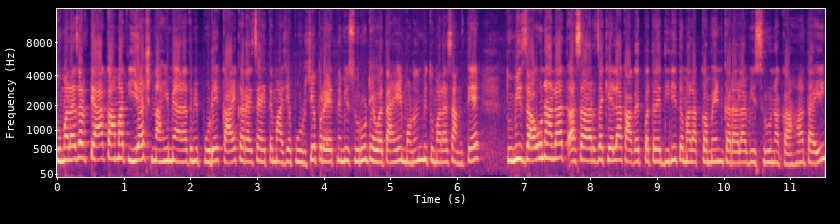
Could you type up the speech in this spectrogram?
तुम्हाला जर त्या कामात यश नाही मिळालं तर मी पुढे काय करायचं आहे? तर माझे पुढचे प्रयत्न मी सुरू ठेवत आहे म्हणून मी तुम्हाला सांगते. तुम्ही जाऊन आलात असा अर्ज केला कागदपत्रे दिली तर मला कमेंट करायला विसरू नका हां ताई?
